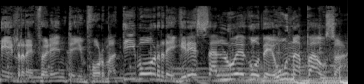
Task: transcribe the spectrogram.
El referente informativo regresa luego de una pausa.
